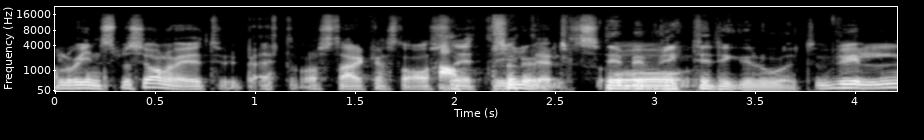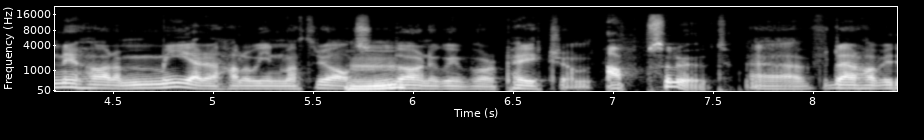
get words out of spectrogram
Halloween-specialen var ju typ ett av våra starkaste avsnitt Absolut. hittills. Det blev Och riktigt, riktigt roligt. Vill ni höra mer halloween-material Mm. så bör ni gå in på vår Patreon. Absolut. För där har vi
